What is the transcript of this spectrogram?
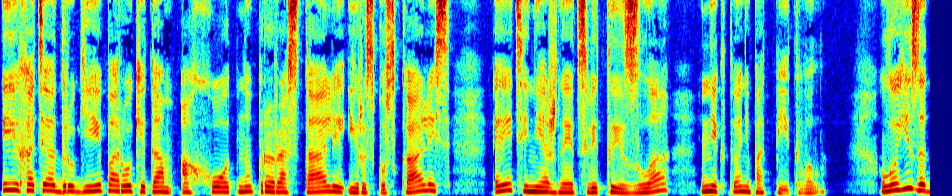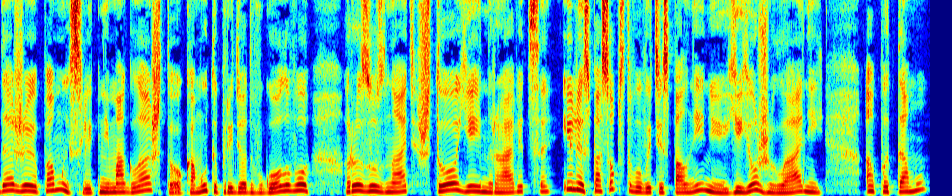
И хотя другие пороки там охотно прорастали и распускались, эти нежные цветы зла никто не подпитывал. Луиза даже помыслить не могла, что кому-то придет в голову разузнать, что ей нравится, или способствовать исполнению ее желаний, а потому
